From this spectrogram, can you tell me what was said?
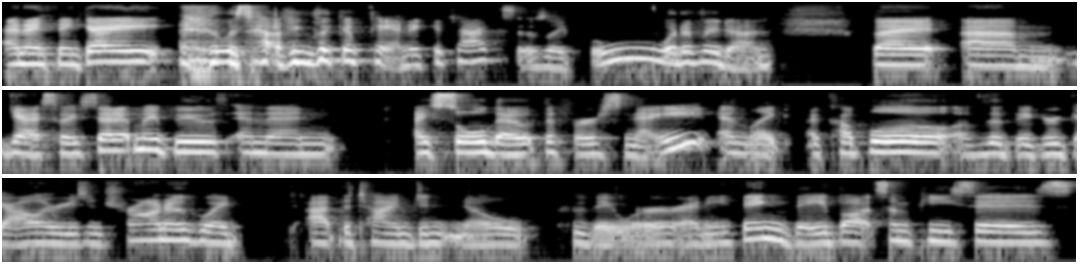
And I think I was having like a panic attack. So I was like, oh, what have I done? But um, yeah, so I set up my booth and then I sold out the first night. And like a couple of the bigger galleries in Toronto who I at the time didn't know who they were or anything. They bought some pieces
